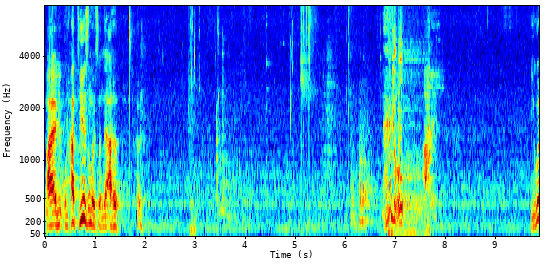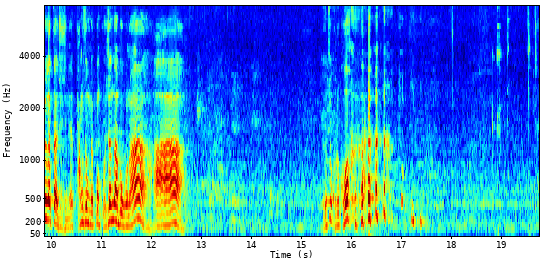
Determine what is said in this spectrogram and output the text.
아, 여기 아, 뒤에 숨어 있었네. 아유. 아, 이걸 갖다 주시네. 방송 몇 번 보셨나 보구나. 아. 이건 좀 그렇고. 자.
